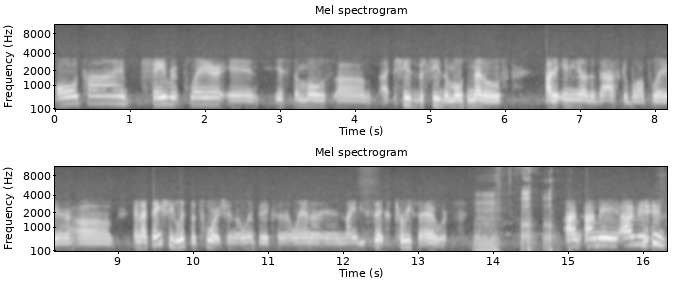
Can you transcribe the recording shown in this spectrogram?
all-time favorite player, and it's the most. Um, she's received the most medals out of any other basketball player, um, and I think she lit the torch in the Olympics in Atlanta in '96. Teresa Edwards. I, I mean, I mean,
